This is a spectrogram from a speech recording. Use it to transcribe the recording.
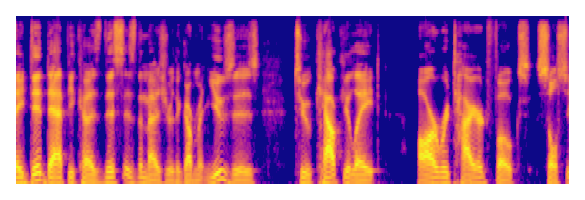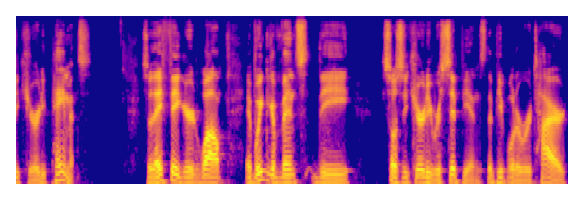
They did that because this is the measure the government uses to calculate our retired folks' Social Security payments. So they figured, well, if we can convince the Social Security recipients, the people that are retired,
